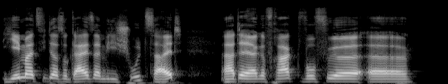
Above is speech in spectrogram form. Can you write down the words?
jemals wieder so geil sein wie die Schulzeit, hat er ja gefragt, wofür, äh,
